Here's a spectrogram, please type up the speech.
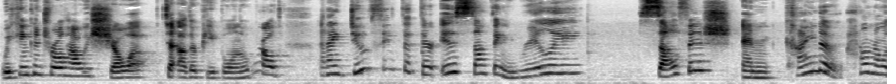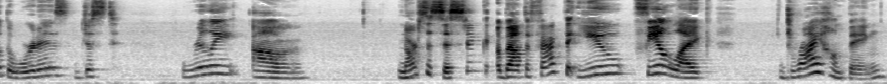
we can control how we show up to other people in the world and i do think that there is something really selfish and kind of i don't know what the word is just really um narcissistic about the fact that you feel like dry humping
